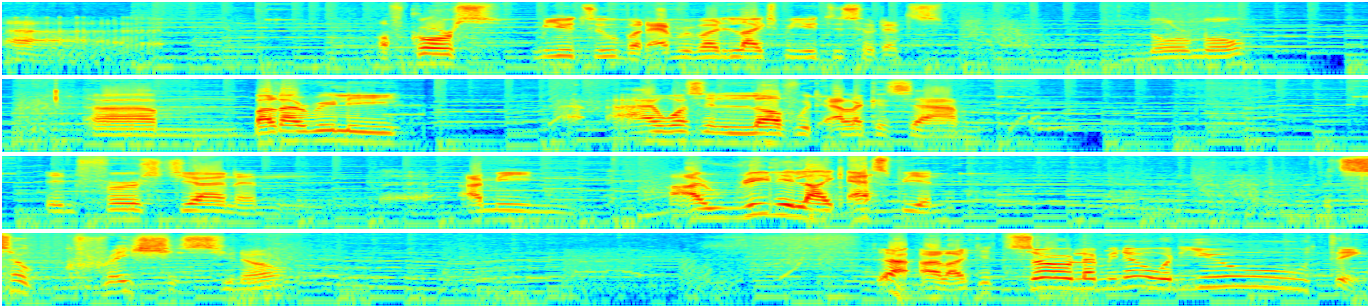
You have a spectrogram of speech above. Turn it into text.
uh, of course, Mewtwo, but everybody likes Mewtwo, so that's normal. Um, but I really, I was in love with Alakazam in first gen, and uh, I mean, I really like Espeon. It's so gracious, you know. Yeah, I like it. So let me know what you think.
